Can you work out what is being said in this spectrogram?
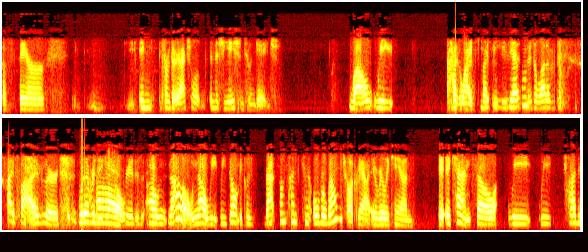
of their in for their actual initiation to engage? Well, we I express enthusiasm? There's a lot of high fives or whatever the oh, appropriate is. Oh no, no, we we don't because that sometimes can overwhelm children. Yeah, it really can. It, it can. So we we try to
